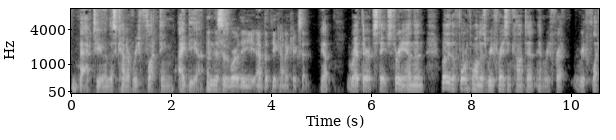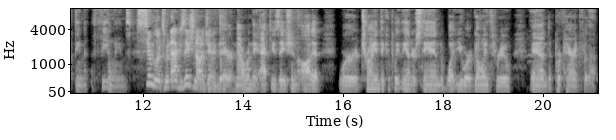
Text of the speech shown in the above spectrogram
back to you in this kind of reflecting idea. And this is where the empathy kind of kicks in. Yep. Right there at stage three. And then really the fourth one is rephrasing content and reflect, reflecting feelings. Similar to an accusation audit, James. There. Now we're in the accusation audit. We're trying to completely understand what you are going through and preparing for that.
